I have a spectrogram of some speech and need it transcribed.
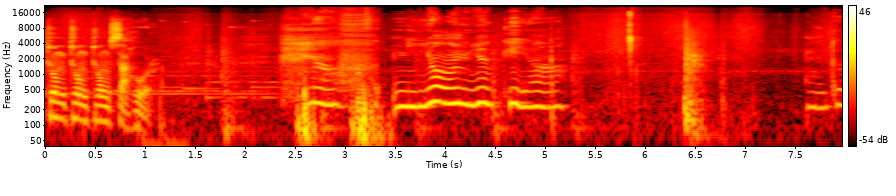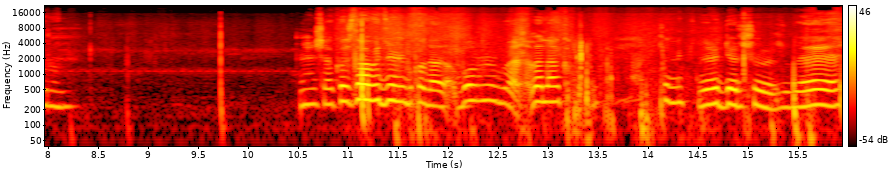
Tung tung tung sahur. Ya niye olmuyor ki ya? Durun. Neyse arkadaşlar videonun bu kadar. Abone olmayı ve like atmayı. Sonraki videoda görüşürüz ve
